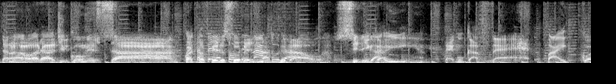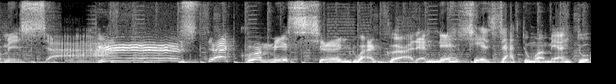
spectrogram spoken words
Tá na hora de começar. Quarta-feira sobrenatural. Se liga aí, pega o café, vai começar. Está começando agora, nesse exato momento,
